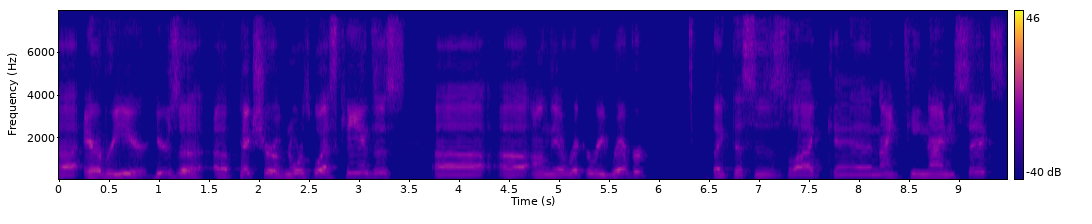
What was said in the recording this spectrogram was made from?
uh, every year. Here's a, a picture of Northwest Kansas uh, uh, on the Arikaree River. Think this is like uh, 1996.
